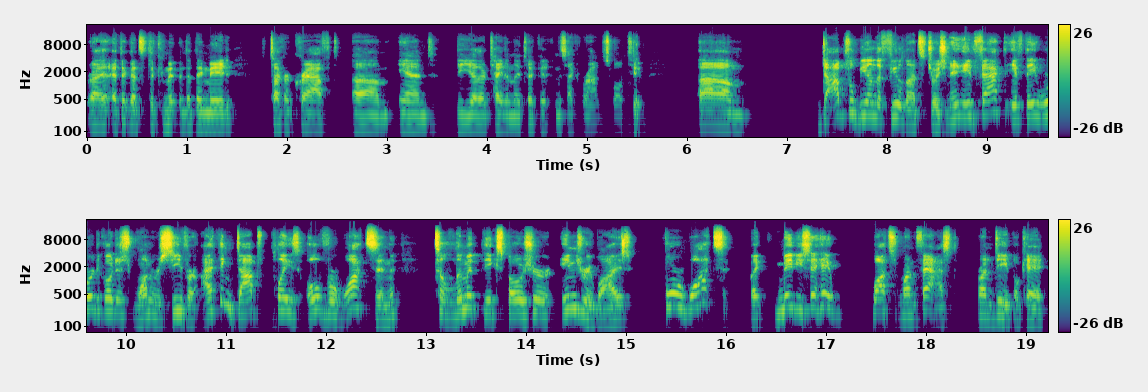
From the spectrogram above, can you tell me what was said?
right? I think that's the commitment that they made to Tucker Kraft um, and the other tight end they took it in the second round as well, too. Um, Doubs will be on the field in that situation. In fact, if they were to go just one receiver, I think Doubs plays over Watson to limit the exposure injury wise for Watson. Like maybe say, hey, Watson, run fast, run deep. Okay.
